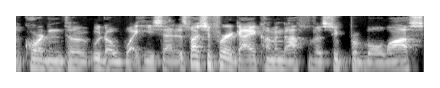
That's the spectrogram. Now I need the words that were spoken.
according to you know what he said, especially for a guy coming off of a Super Bowl loss.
